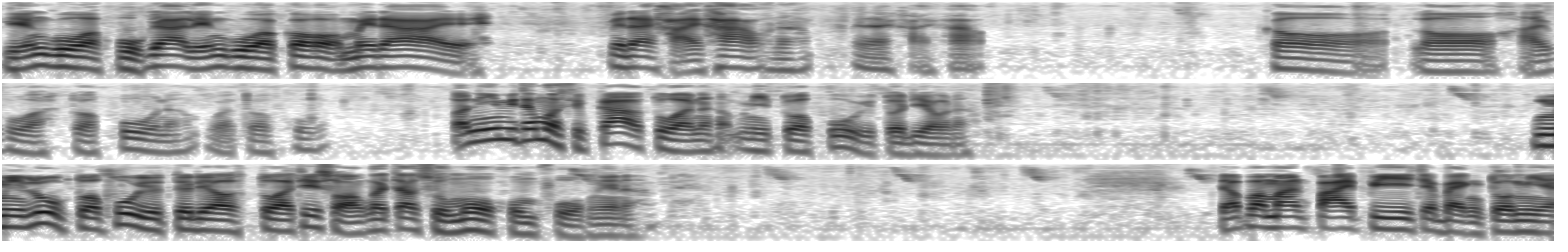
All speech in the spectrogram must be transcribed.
เลี้ยงวัวปลูกหญ้าเลี้ยงวัวก็ไม่ได้ ไม่ได้ขายข้าวนะครับ ไม่ได้ขายข้าว ก็รอขายวัวตัวผู้นะครับวัวตัวผู้ ตอนนี้มีทั้งหมด 19 ตัวนะครับ มีตัวผู้อยู่ตัวเดียวนะ มีลูกตัวผู้อยู่ตัวเดียว ตัวที่สองก็เจ้าซูโม่คุมฝูงเนี่ยนะครับ เดี๋ยวประมาณปลายปีจะแบ่งตัวเมีย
